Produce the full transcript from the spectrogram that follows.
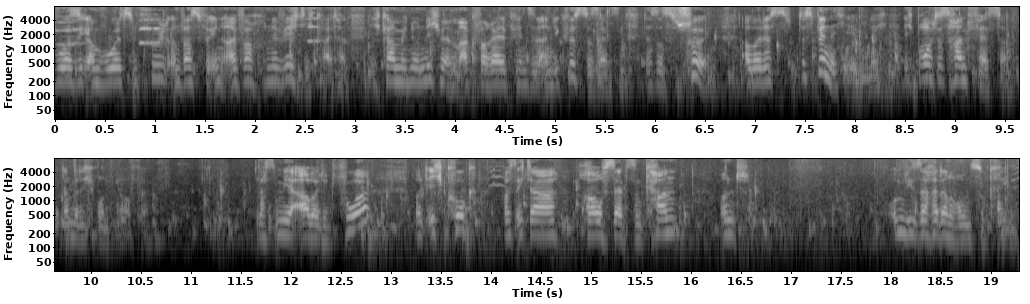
wo er sich am wohlsten fühlt und was für ihn einfach eine Wichtigkeit hat. Ich kann mich nun nicht mit einem Aquarellpinsel an die Küste setzen. Das ist schön, aber das, das bin ich eben nicht. Ich brauche das handfester, damit ich rundlaufe. Das mir arbeitet vor und ich gucke, was ich da raufsetzen kann und um die Sache dann rund zu kriegen.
